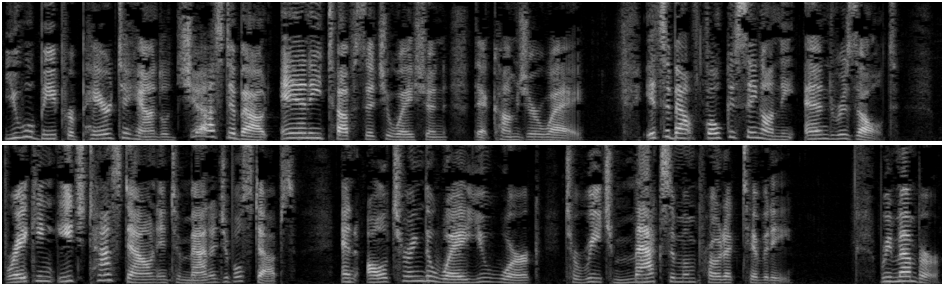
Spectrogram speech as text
you will be prepared to handle just about any tough situation that comes your way. It's about focusing on the end result, breaking each task down into manageable steps, and altering the way you work to reach maximum productivity. Remember,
